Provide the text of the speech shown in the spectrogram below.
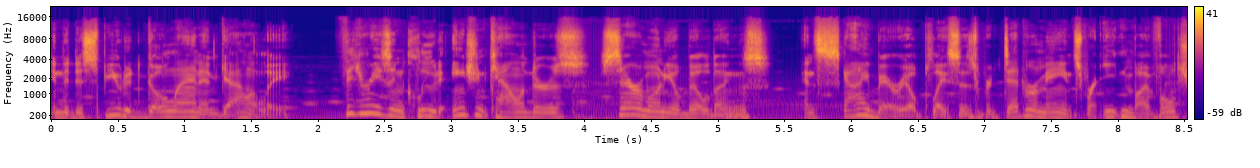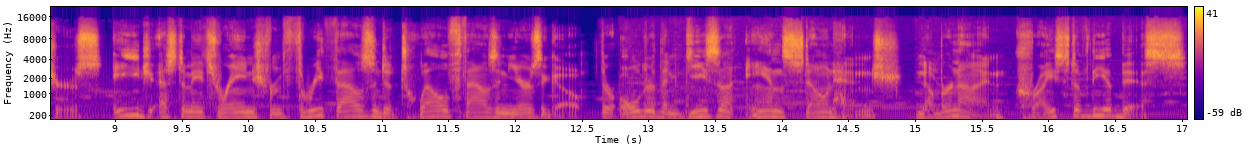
in the disputed Golan and Galilee. Theories include ancient calendars, ceremonial buildings, and sky burial places where dead remains were eaten by vultures. Age estimates range from 3,000 to 12,000 years ago. They're older than Giza and Stonehenge. Number 9. Christ of the Abyss.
